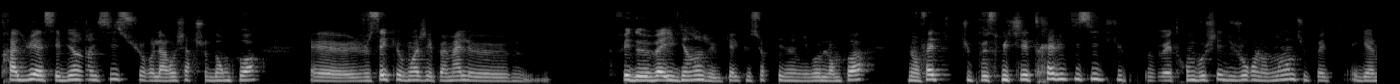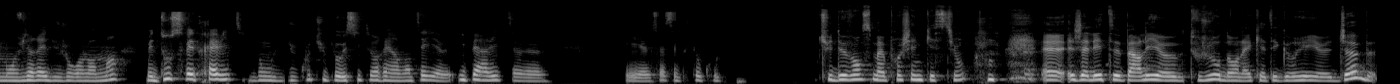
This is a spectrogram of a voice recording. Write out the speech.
traduit assez bien ici sur la recherche d'emploi. je sais que moi, j'ai pas mal fait de va-et-vient, j'ai eu quelques surprises au niveau de l'emploi. Mais en fait, tu peux switcher très vite ici. Tu peux être embauché du jour au lendemain. Tu peux être également viré du jour au lendemain. Mais tout se fait très vite. Donc, du coup, tu peux aussi te réinventer euh, hyper vite. Euh, et euh, ça, c'est plutôt cool. Tu devances ma prochaine question. J'allais te parler toujours dans la catégorie job.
